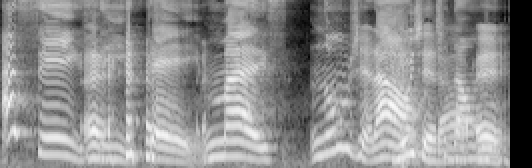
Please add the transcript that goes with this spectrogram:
Ah, sim, é. sim, tem. Mas, num geral, no geral te dá um, é.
